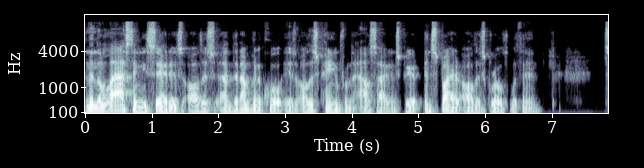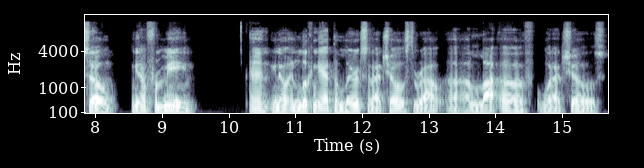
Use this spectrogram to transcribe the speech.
And then the last thing he said is all this uh, that I'm going to quote is all this pain from the outside inspired inspired all this growth within. So you know, for me, and you know, in looking at the lyrics that I chose throughout, uh, a lot of what I chose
